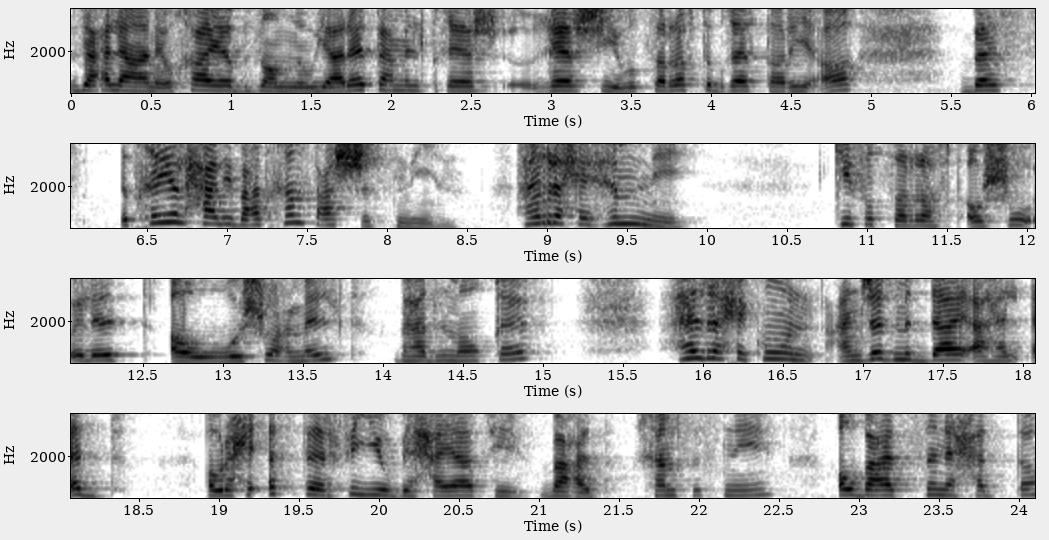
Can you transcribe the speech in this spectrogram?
زعلانة وخايب ظني ويا ريت عملت غير غير شيء وتصرفت بغير طريقة بس اتخيل حالي بعد خمس عشر سنين هل رح يهمني كيف تصرفت أو شو قلت أو شو عملت؟ بهذا الموقف؟ هل رح يكون عن جد متضايقة هالقد؟ أو رح يأثر فيي وبحياتي بعد خمس سنين؟ أو بعد سنة حتى؟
